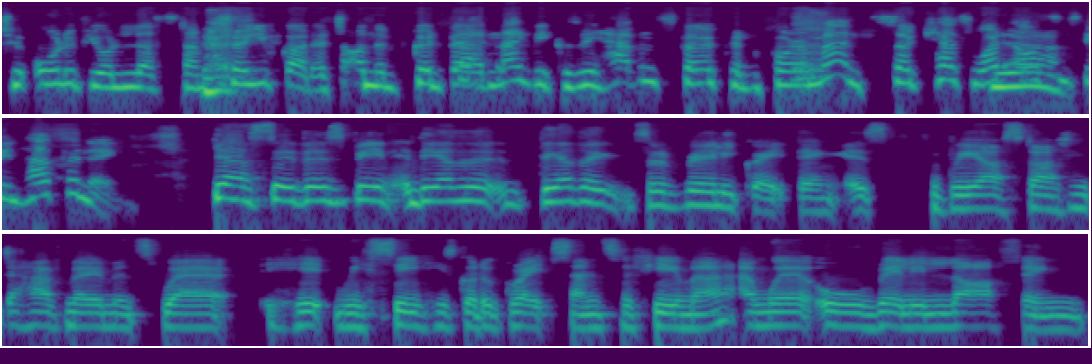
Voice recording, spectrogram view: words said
to all of your list. I'm sure you've got it on the good, bad, and ugly because we haven't spoken for a month. So, Cass, what yeah. else has been happening? Yeah, so there's been the other the other sort of really great thing is we are starting to have moments where he, we see he's got a great sense of humor and we're all really laughing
